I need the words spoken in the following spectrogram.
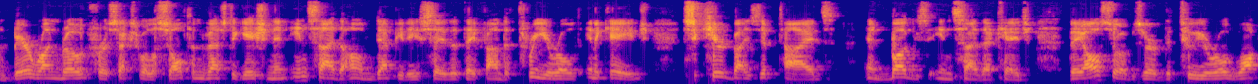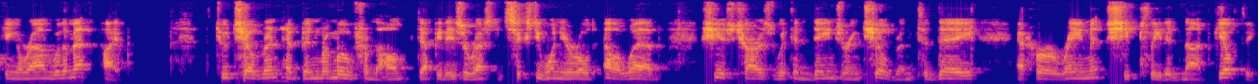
on Bear Run Road for a sexual assault investigation. And inside the home, deputies say that they found a three year old in a cage secured by zip ties and bugs inside that cage. They also observed a two year old walking around with a meth pipe. The two children have been removed from the home. Deputies arrested 61 year old Ella Webb. She is charged with endangering children. Today, at her arraignment, she pleaded not guilty.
